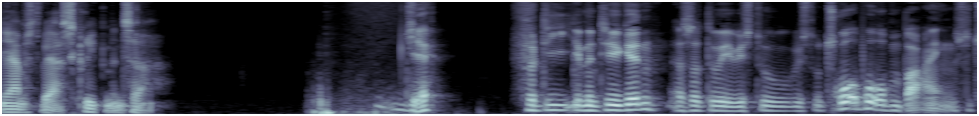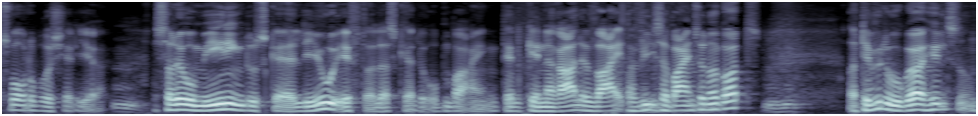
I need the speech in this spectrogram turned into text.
nærmest hver skridt, man tager. Ja, fordi, jamen det er igen, altså du, hvis, du, hvis du tror på åbenbaringen, så tror du på sharia. Mm. Og så er det jo meningen, du skal leve efter, eller skal det åbenbaringen. Den generelle vej, der viser vejen til noget godt. Mm. Og det vil du jo gøre hele tiden.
